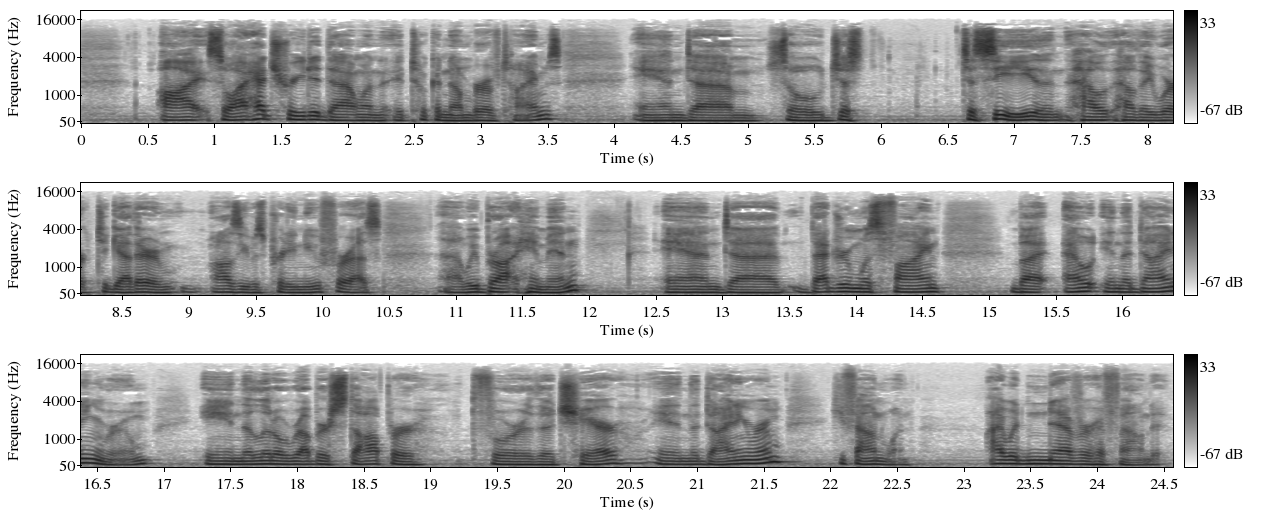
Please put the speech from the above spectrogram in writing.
I so I had treated that one. It took a number of times, and um, so just to see and how how they work together. And Ozzy was pretty new for us. Uh, we brought him in, and uh, bedroom was fine, but out in the dining room, in the little rubber stopper for the chair in the dining room, he found one. I would never have found it.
